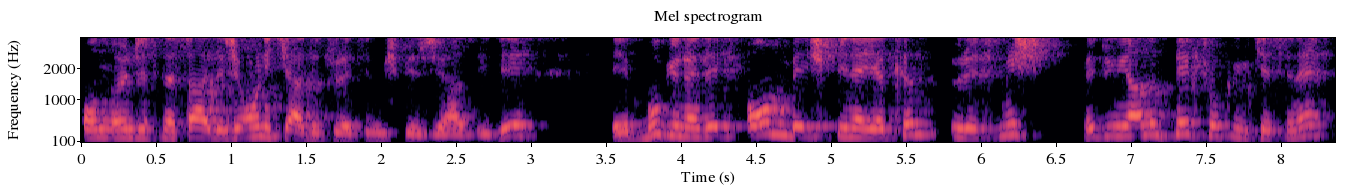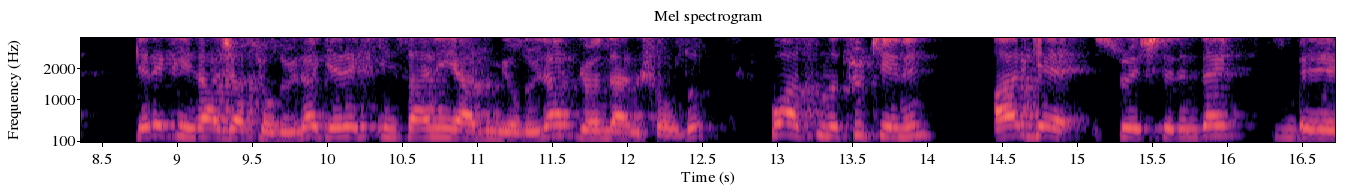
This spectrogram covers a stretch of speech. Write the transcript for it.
Onun öncesinde sadece 12 adet üretilmiş bir cihaz idi. E, bugüne dek 15 bine yakın üretmiş ve dünyanın pek çok ülkesine gerek ihracat yoluyla gerek insani yardım yoluyla göndermiş oldu. Bu aslında Türkiye'nin ARGE süreçlerinde e,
